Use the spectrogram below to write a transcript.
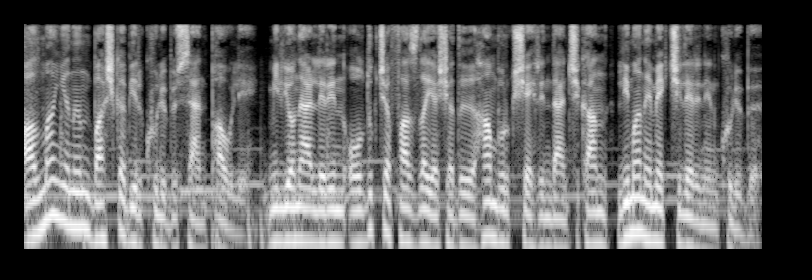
Almanya'nın başka bir kulübü St. Pauli, milyonerlerin oldukça fazla yaşadığı Hamburg şehrinden çıkan liman emekçilerinin kulübü.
